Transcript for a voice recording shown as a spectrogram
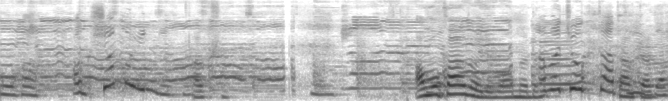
Oha. Akşam mı gündüz mü? Akşam. Avokadoydu bu anladım. Ama çok tatlıydı. Tamam, tamam.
